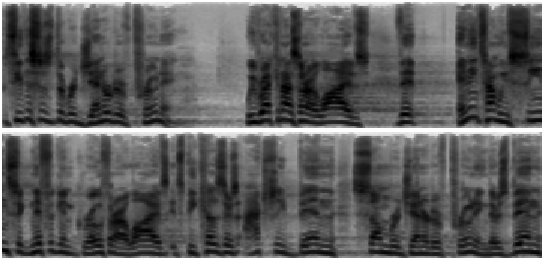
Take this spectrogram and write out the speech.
but see, this is the regenerative pruning. We recognize in our lives that anytime we've seen significant growth in our lives, it's because there's actually been some regenerative pruning. There's been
